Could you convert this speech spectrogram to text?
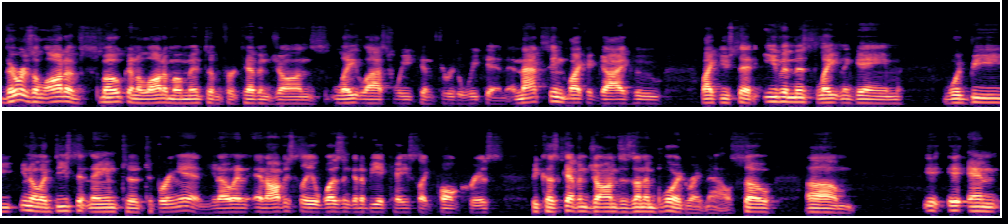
there was a lot of smoke and a lot of momentum for Kevin Johns late last week and through the weekend. And that seemed like a guy who, like you said, even this late in the game, would be, you know, a decent name to to bring in, you know, and, and obviously it wasn't going to be a case like Paul Chryst because Kevin Johns is unemployed right now. So, um, it, it, and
